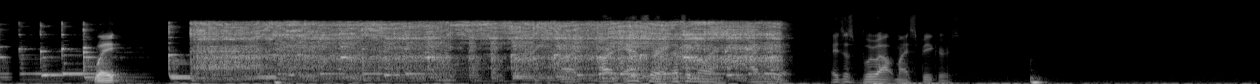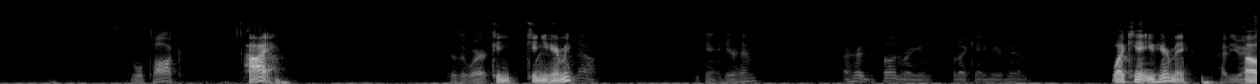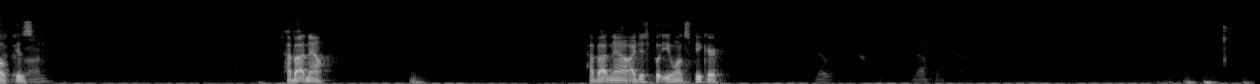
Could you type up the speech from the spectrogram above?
Wait. All right, all right, answer it. That's annoying. I hate it. It just blew out my speakers. We'll talk. Hi. Does it work? Can Can you hear me? No, You can't hear him. I heard the phone ringing, but I can't hear him. Why can't you hear me? Have you Oh, answered the 'cause- phone? How about now? How about now? I just put you on speaker. Nope, nothing.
